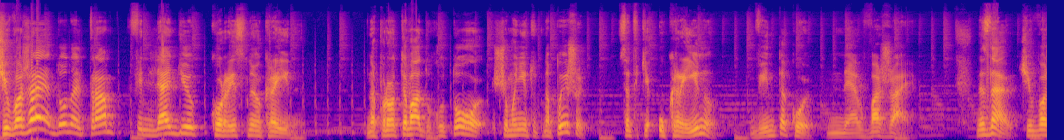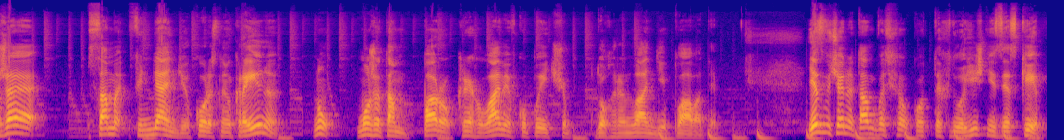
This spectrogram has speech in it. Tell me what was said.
Чи вважає Дональд Трамп Фінляндію корисною країною? На противагу того, що мені тут напишуть, все-таки Україну він такою не вважає. Не знаю, чи вважає саме Фінляндію корисною країною. Ну, може там пару криголамів купить, щоб до Гренландії плавати. Є, звичайно, там високотехнологічні зв'язки,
